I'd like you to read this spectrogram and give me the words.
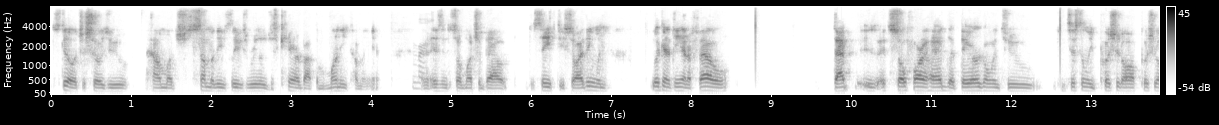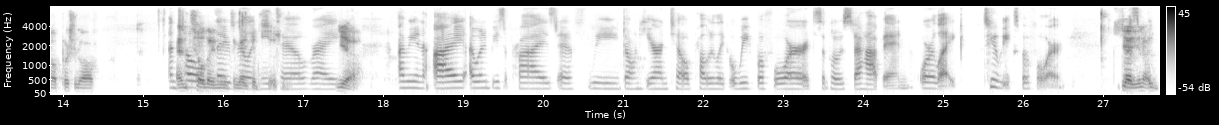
still, it just shows you how much some of these leagues really just care about the money coming in, and it right. isn't so much about the safety. So I think when looking at the NFL, that is it's so far ahead that they are going to consistently push it off, push it off, push it off. Until, until they they, need to make really a need decision. to, right? Yeah, I mean, I I wouldn't be surprised if we don't hear until probably like a week before it's supposed to happen, or like two weeks before. Yeah, you know,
